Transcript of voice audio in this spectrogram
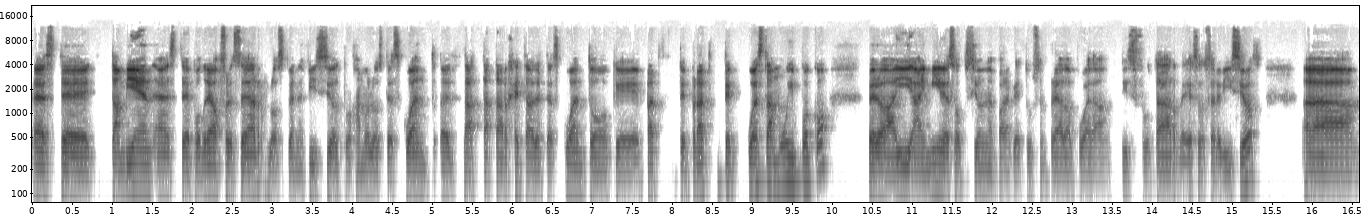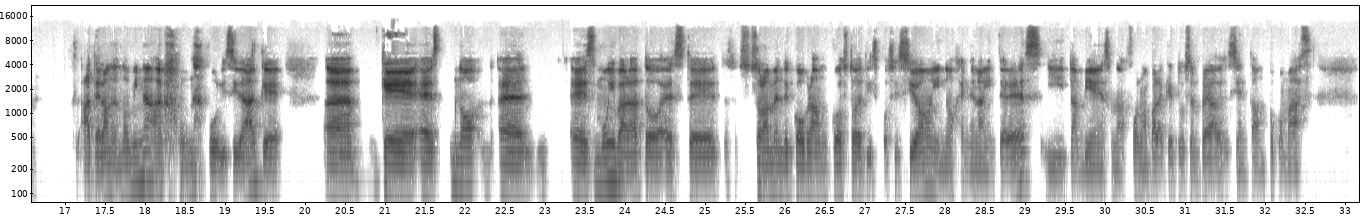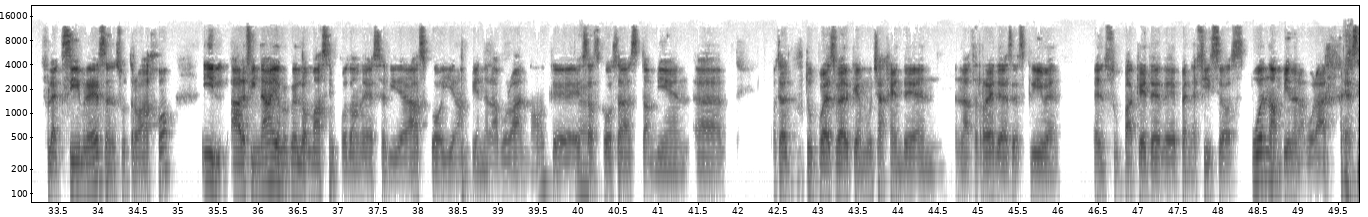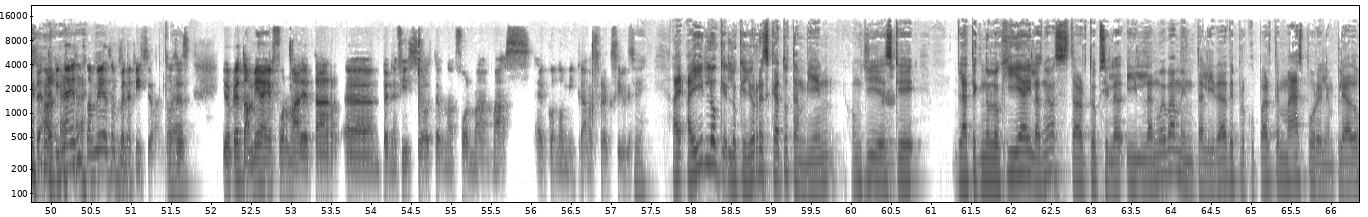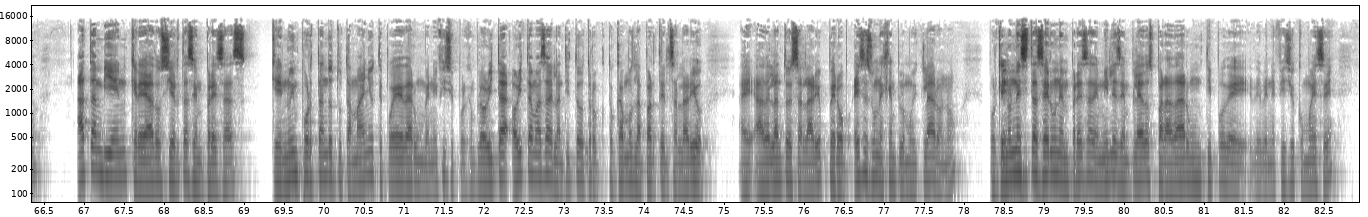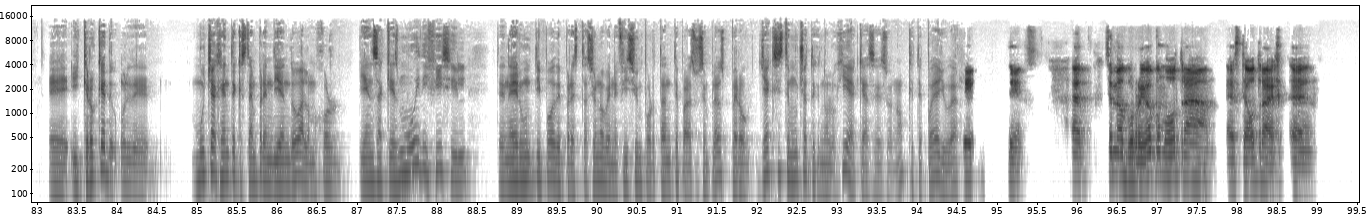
Este, también este, podría ofrecer los beneficios, por ejemplo, los descuentos, eh, la tarjeta de descuento que te, te, cuesta muy poco, pero ahí hay miles de opciones para que tus empleados puedan disfrutar de esos servicios. Uh, una nómina, hago una publicidad que Ah, que es, no, eh, es muy barato, este, solamente cobra un costo de disposición y no genera interés y también es una forma para que tus empleados se sientan un poco más flexibles en su trabajo. Y al final yo creo que lo más importante es el liderazgo y el ambiente laboral, ¿no? Que esas cosas también, uh, o sea, tú puedes ver que mucha gente en, en las redes escriben, en su paquete de beneficios buen ambiente laboral. Este, al final eso también es un beneficio. Entonces, yo creo que también hay forma de dar eh, beneficios de una forma más económica, más flexible. Sí. Ahí lo que, lo que yo rescato también, Hongji, es que la tecnología y las nuevas startups y la, y la nueva mentalidad de preocuparte más por el empleado ha también creado ciertas empresas que no importando tu tamaño te puede dar un beneficio. Por ejemplo, ahorita, ahorita más adelantito tocamos la parte del salario eh, adelanto de salario, pero ese es un ejemplo muy claro, ¿no? Porque no necesitas ser una empresa de miles de empleados para dar un tipo de, beneficio como ese. Eh, y creo que mucha gente que está emprendiendo a lo mejor piensa que es muy difícil tener un tipo de prestación o beneficio importante para sus empleados, pero ya existe mucha tecnología que hace eso, ¿no? Que te puede ayudar. Sí, sí. Eh, se me ocurrió como otra, este, otra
